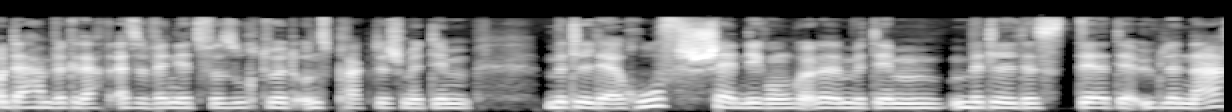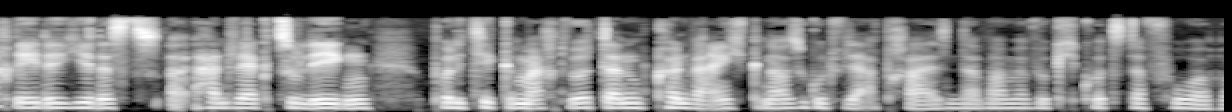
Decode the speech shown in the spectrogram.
Und da haben wir gedacht, also wenn jetzt versucht wird, uns praktisch mit dem Mittel der Rufschändigung oder mit dem Mittel des, der, der üblen Nachrede hier das Handwerk zu legen, Politik gemacht wird, dann können wir eigentlich genauso gut wieder abreisen. Da waren wir wirklich kurz davor.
